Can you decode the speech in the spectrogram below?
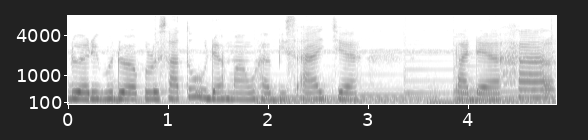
2021 udah mau habis aja. Padahal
